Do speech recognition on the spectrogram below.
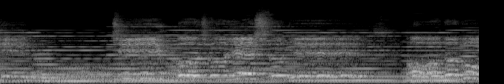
주님 짓고 주 예수님 어느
